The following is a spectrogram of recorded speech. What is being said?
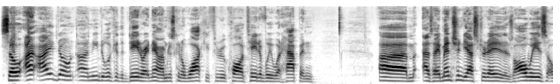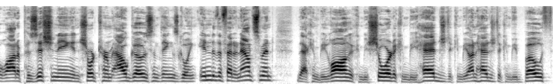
So I, I don't uh, need to look at the data right now. I'm just going to walk you through qualitatively what happened. Um, as I mentioned yesterday, there's always a lot of positioning and short-term algos and things going into the Fed announcement. That can be long, it can be short, it can be hedged, it can be unhedged, it can be both.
